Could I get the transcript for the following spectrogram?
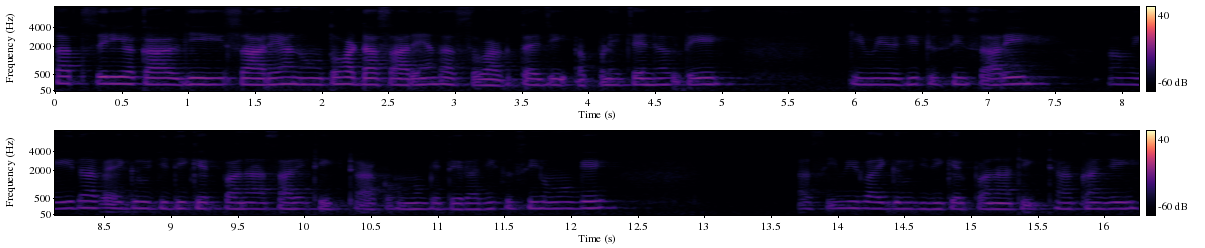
ਸਤਿ ਸ੍ਰੀ ਅਕਾਲ ਜੀ ਸਾਰਿਆਂ ਨੂੰ, ਤੁਹਾਡਾ ਸਾਰਿਆਂ ਦਾ ਸਵਾਗਤ ਹੈ ਜੀ ਆਪਣੇ ਚੈਨਲ ਤੇ। ਕਿਵੇਂ ਹੋ ਜੀ ਤੁਸੀਂ ਸਾਰੇ? ਉਮੀਦ ਹੈ ਵਾਹਿਗੁਰੂ ਜੀ ਦੀ ਕਿਰਪਾ ਨਾਲ ਸਾਰੇ ਠੀਕ ਠਾਕ ਹੋਵੋਗੇ ਤੇ ਰਾਜੀ ਖੁਸ਼ੀ ਹੋਵੋਗੇ। ਅਸੀਂ ਵੀ ਵਾਹਿਗੁਰੂ ਜੀ ਦੀ ਕਿਰਪਾ ਨਾਲ ਠੀਕ ਠਾਕ ਹਾਂ ਜੀ।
